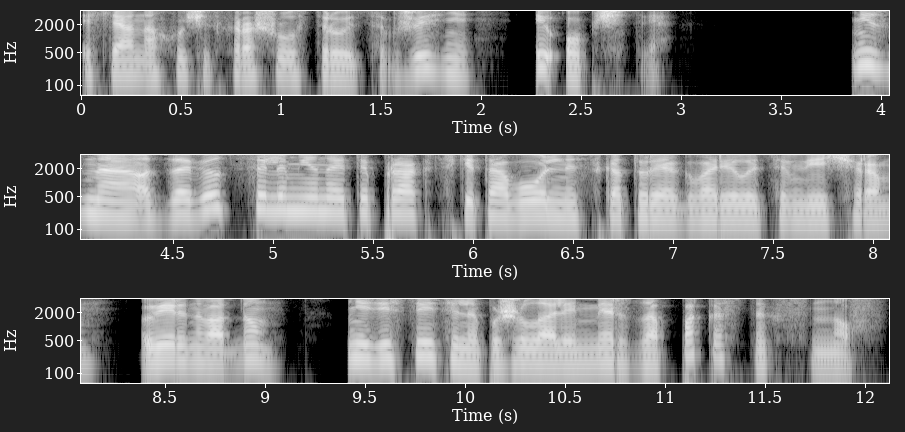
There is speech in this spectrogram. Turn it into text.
если она хочет хорошо устроиться в жизни и обществе. Не знаю, отзовется ли мне на этой практике та вольность, с которой я говорила этим вечером. Уверена в одном. Мне действительно пожелали мерзопакостных снов.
